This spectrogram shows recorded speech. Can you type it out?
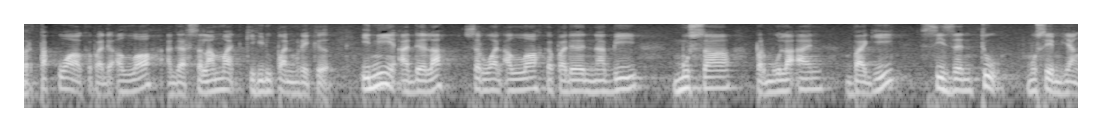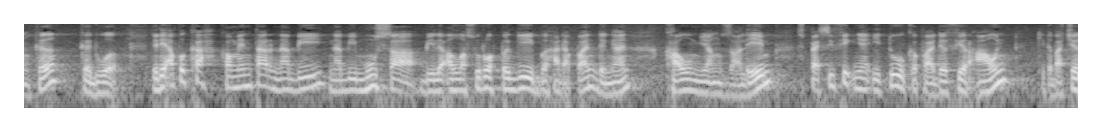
bertakwa kepada Allah agar selamat kehidupan mereka. Ini adalah seruan Allah kepada Nabi Musa permulaan bagi season 2 musim yang ke kedua. Jadi apakah komentar Nabi Nabi Musa bila Allah suruh pergi berhadapan dengan kaum yang zalim? Spesifiknya itu kepada Firaun. Kita baca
